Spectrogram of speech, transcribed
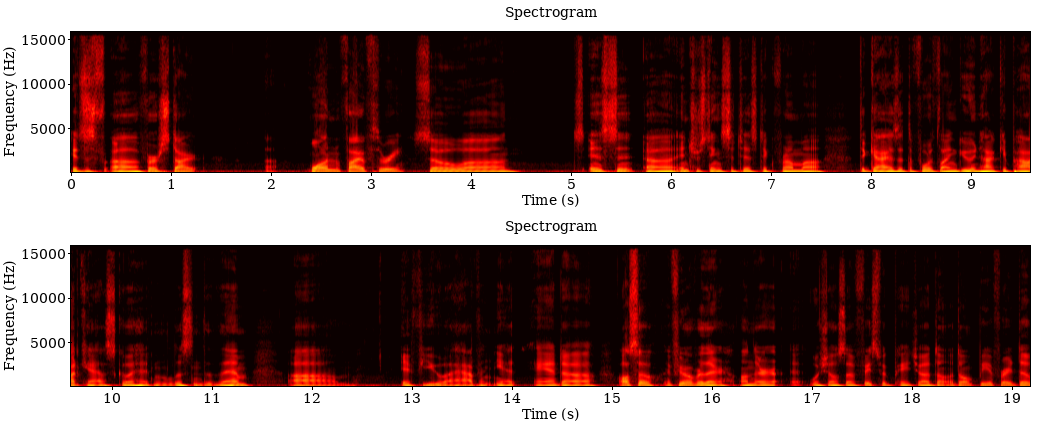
Gets his uh, first start, uh, one five three. So uh, instant uh, interesting statistic from uh, the guys at the Fourth Line Goon Hockey Podcast. Go ahead and listen to them um, if you haven't yet. And uh, also, if you're over there on their, which also have Facebook page, don't don't be afraid to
